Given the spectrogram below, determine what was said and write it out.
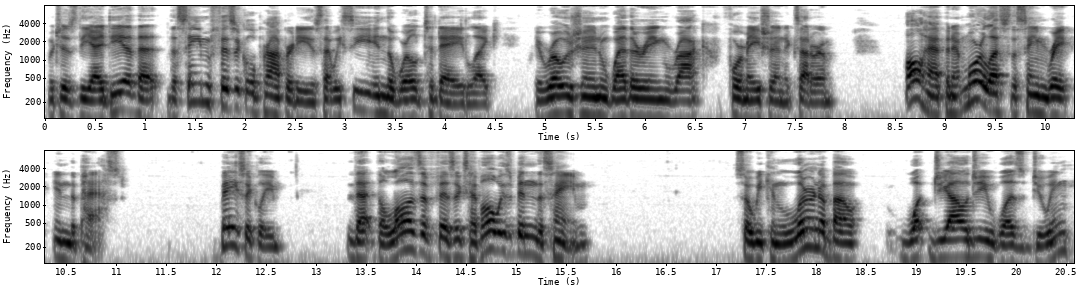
which is the idea that the same physical properties that we see in the world today, like erosion, weathering, rock formation, etc., all happen at more or less the same rate in the past. Basically, that the laws of physics have always been the same, so we can learn about what geology was doing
